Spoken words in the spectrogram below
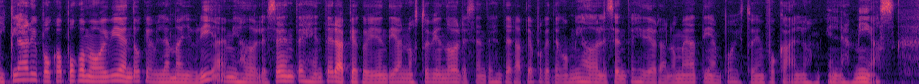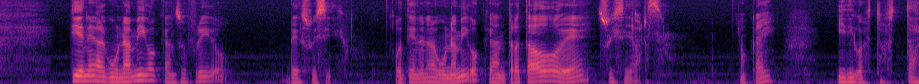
y claro, y poco a poco me voy viendo que la mayoría de mis adolescentes en terapia, que hoy en día no estoy viendo adolescentes en terapia porque tengo mis adolescentes y de verdad no me da tiempo, estoy enfocada en, las mías, tienen algún amigo que han sufrido de suicidio o tienen algún amigo que han tratado de suicidarse. ¿Ok? Y digo, esto está,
